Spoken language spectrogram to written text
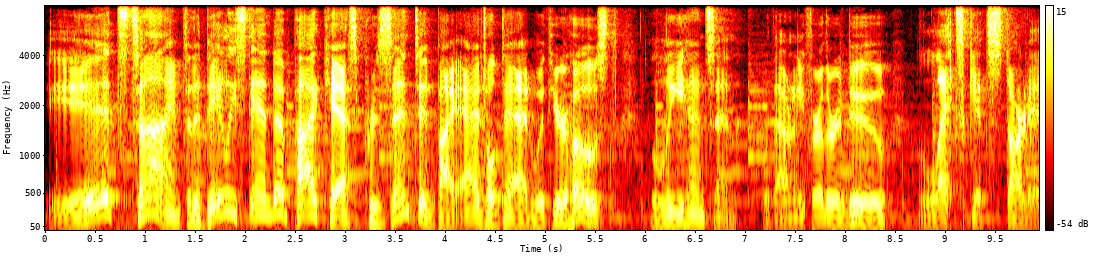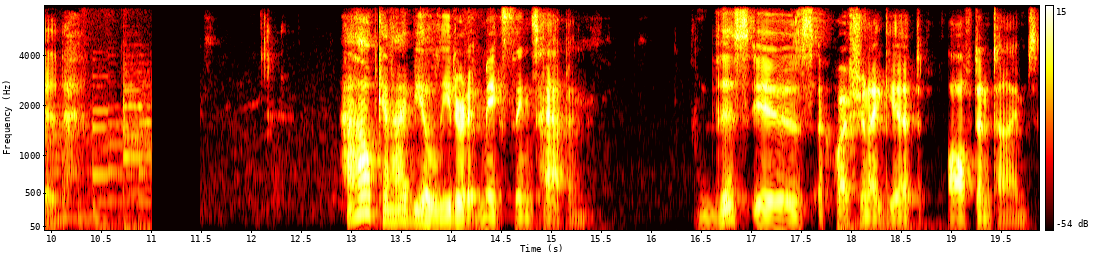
It's time for the Daily Stand Up Podcast presented by Agile Dad with your host, Lee Henson. Without any further ado, let's get started. How can I be a leader that makes things happen? This is a question I get oftentimes.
